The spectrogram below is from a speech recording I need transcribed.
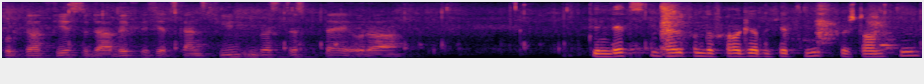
fotografierst du da wirklich jetzt ganz viel übers Display oder? Den letzten Teil von der Frage habe ich jetzt nicht verstanden.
